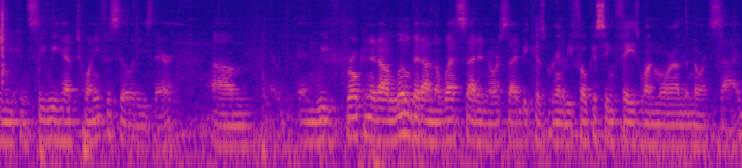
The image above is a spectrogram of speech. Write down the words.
and you can see we have 20 facilities there. Um, and we've broken it out a little bit on the west side and north side because we're gonna be focusing phase one more on the north side.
